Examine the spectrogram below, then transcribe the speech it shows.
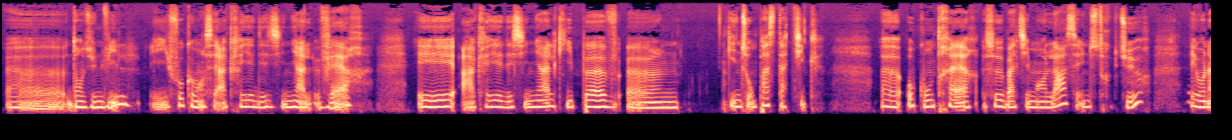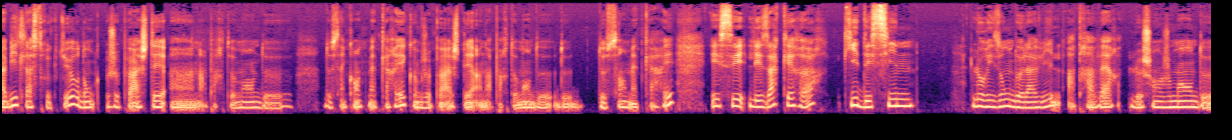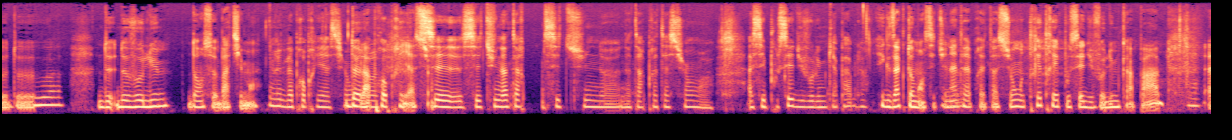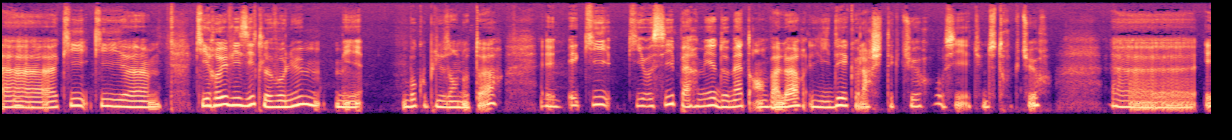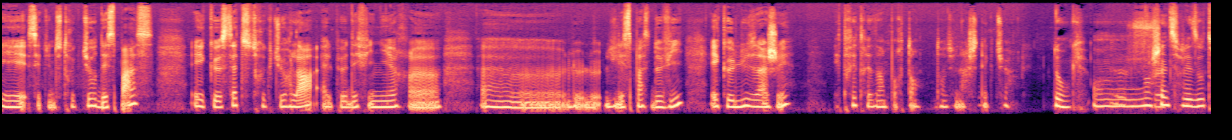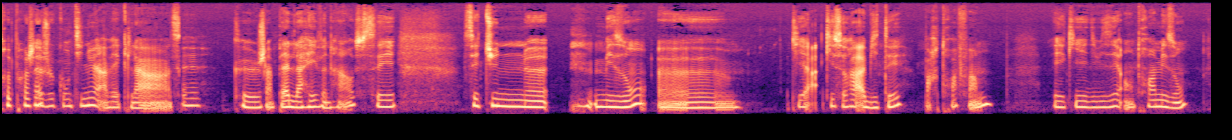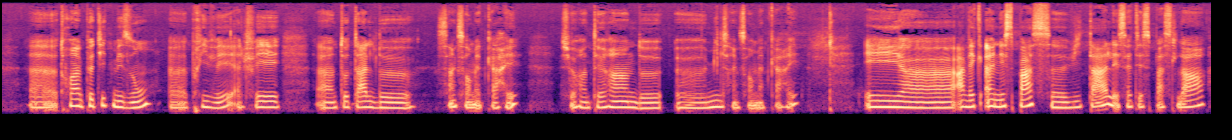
euh, dans une ville. il faut commencer à créer des signaux verts et à créer des signaux qui peuvent, euh, qui ne sont pas statiques. Euh, au contraire, ce bâtiment-là, c'est une structure et on habite la structure. Donc, je peux acheter un appartement de, de 50 mètres carrés comme je peux acheter un appartement de, de, de 100 mètres carrés. Et c'est les acquéreurs qui dessinent l'horizon de la ville à travers le changement de, de, volume dans ce bâtiment. de l'appropriation. De l'appropriation. C'est une, c'est une, interprétation euh, assez poussée du volume capable. Exactement, c'est une interprétation très très poussée du volume capable euh, qui, qui, euh, qui revisite le volume, mais beaucoup plus en hauteur, et, mm. et qui qui aussi permet de mettre en valeur l'idée que l'architecture aussi est une structure. Euh, et c'est une structure d'espace et que cette structure-là, elle peut définir euh, l'espace de vie et que l'usager est très très important dans une architecture. Donc, on enchaîne sur les autres projets. Je continue avec la ce que j'appelle la Haven House. C'est c'est une euh, maison euh, qui, qui sera habitée par trois femmes et qui est divisée en trois maisons, euh, trois petites maisons privées. Elle fait un total de 500 mètres carrés sur un terrain de 1500 mètres carrés et euh, avec un espace euh, vital. Et cet espace-là,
